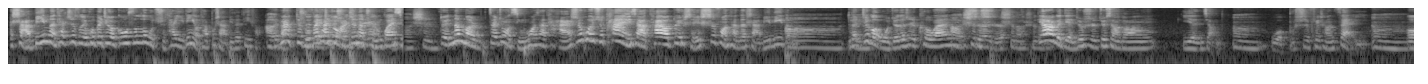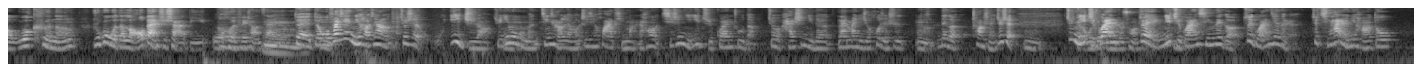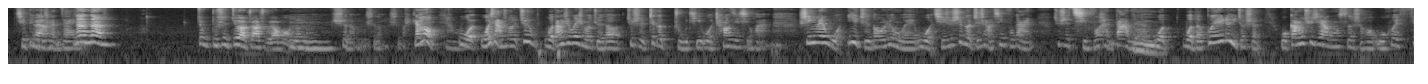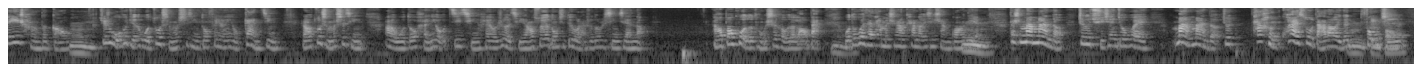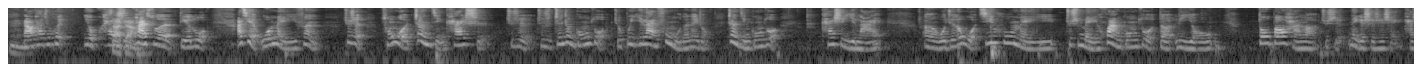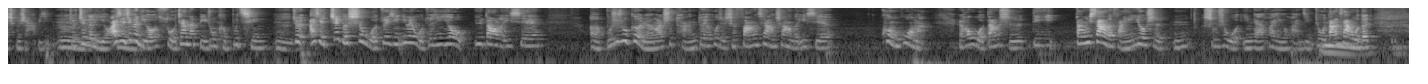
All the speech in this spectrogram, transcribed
傻逼们，他之所以会被这个公司录取，他一定有他不傻逼的地方啊，那除非他就是真的纯关系。对，那么在这种情况下，他还是会去看一下他要对谁释放他的傻逼力的那这个我觉得这是客观事实。是的是的。第二个点就是，就像刚刚伊恩讲的，嗯我不是非常在意。嗯，哦，我可能如果我的老板是傻逼，我会非常在意。嗯，对对，我发现你好像就是一直啊，就因为我们经常聊这些话题嘛，然后其实你一直关注的就还是你的 line manager 或者是嗯。那个创始人，就是嗯，就你只关对你只关心那个最关键的人，就其他人你好像都其实并不是很在意。那那就不是就要抓主要矛盾吗？嗯，是的，是的，是的。然后我我想说，就是我当时为什么觉得就是这个主题我超级喜欢，是因为我一直都认为我其实是个职场幸福感就是起伏很大的人。嗯我我的规律就是，我刚去这家公司的时候，我会非常的高，嗯就是我会觉得我做什么事情都非常有干劲，然后做什么事情啊，我都很有激情，很有热情，然后所有东西对我来说都是新鲜的。然后包括我的同事和我的老板，我都会在他们身上看到一些闪光点。嗯但是慢慢的，这个曲线就会慢慢的，就它很快速达到一个嗯峰值，然后它就会又开始快速的跌落。而且我每一份，就是从我正经开始，就是就是真正工作，就不依赖父母的那种正经工作开始以来，呃，我觉得我几乎每一就是每换工作的理由。都包含了，就是那个谁谁谁，他是个傻逼，就这个理由，而且这个理由所占的比重可不轻，嗯。就而且这个是我最近，因为我最近又遇到了一些，呃，不是说个人，而是团队或者是方向上的一些困惑嘛。然后我当时第一当下的反应又是，嗯，是不是我应该换一个环境？就我当下我的、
